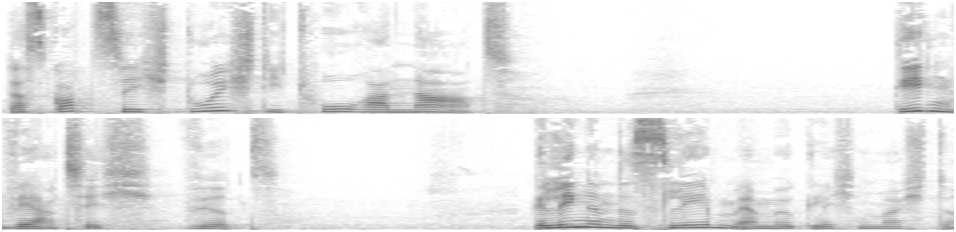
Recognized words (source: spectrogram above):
dass Gott sich durch die Tora naht, gegenwärtig wird, gelingendes Leben ermöglichen möchte.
